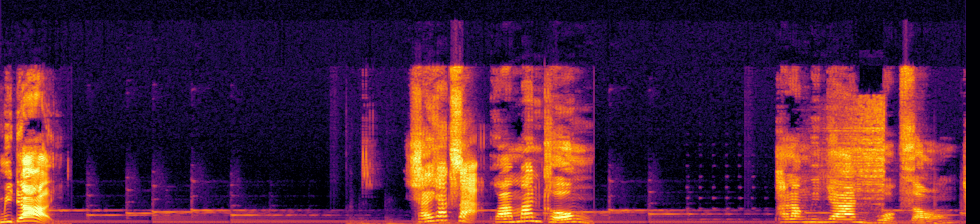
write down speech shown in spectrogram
ไม่ได้ ใช้ทักษะความมั่นคง พลังวิญญาณบวก2พ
